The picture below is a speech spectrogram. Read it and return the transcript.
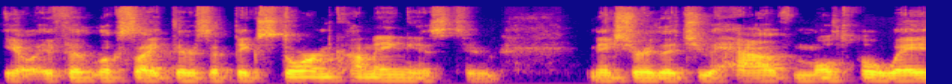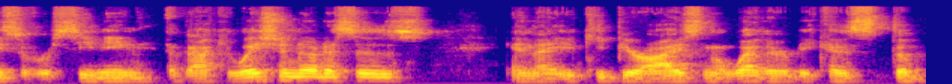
you know, if it looks like there's a big storm coming, is to make sure that you have multiple ways of receiving evacuation notices and that you keep your eyes on the weather because the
